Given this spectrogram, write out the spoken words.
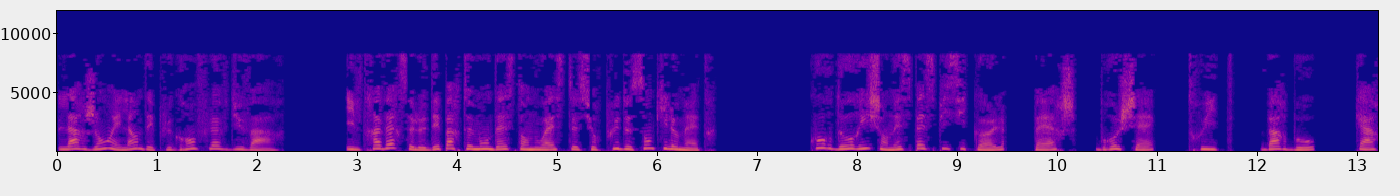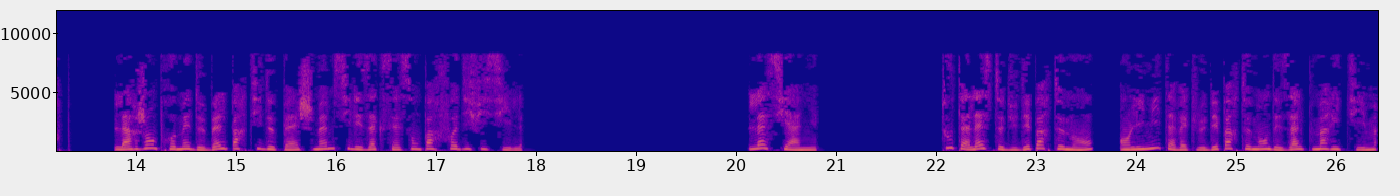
L'Argent est l'un des plus grands fleuves du Var. Il traverse le département d'est en ouest sur plus de 100 km. Cours d'eau riche en espèces piscicoles, perches, brochets, truites, barbeaux, carpes. L'argent promet de belles parties de pêche même si les accès sont parfois difficiles. La Siagne. Tout à l'est du département, en limite avec le département des Alpes-Maritimes,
